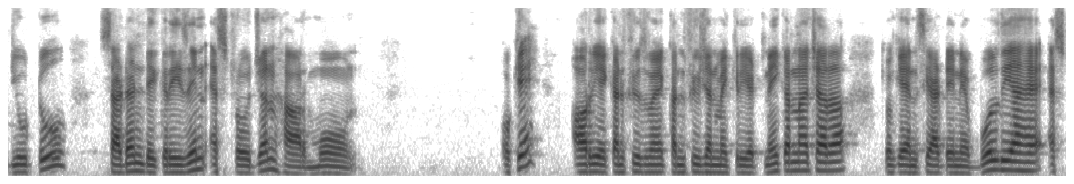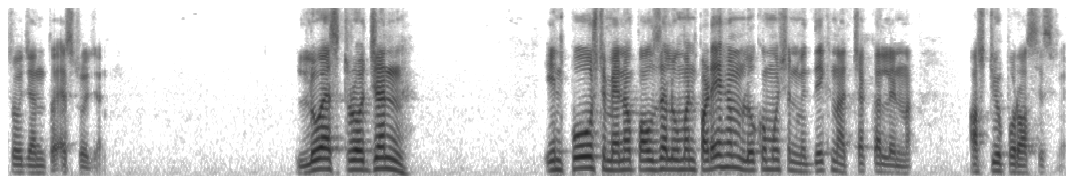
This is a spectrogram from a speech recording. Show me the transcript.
due to sudden decrease in estrogen hormone okay okay? और ये कंफ्यूज में कंफ्यूजन में क्रिएट नहीं करना चाह रहा क्योंकि एनसीआरटी ने बोल दिया है एस्ट्रोजन तो estrogen low estrogen in post menopausal woman पढ़े हम लोकोमोशन में देखना चेक कर लेना ऑस्टियोपोरोसिस में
